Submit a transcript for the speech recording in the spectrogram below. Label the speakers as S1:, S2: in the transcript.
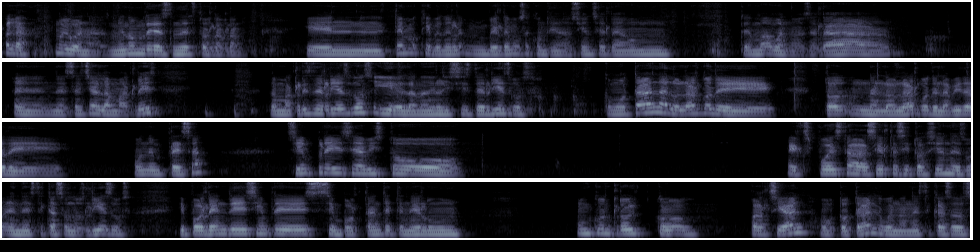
S1: Hola, muy buenas. Mi nombre es Néstor Labrán. El tema que veremos a continuación será un tema, bueno, será en esencia la matriz, la matriz de riesgos y el análisis de riesgos. Como tal, a lo largo de todo, a lo largo de la vida de una empresa, siempre se ha visto expuesta a ciertas situaciones, en este caso los riesgos, y por ende siempre es importante tener un, un control parcial o total, bueno, en este caso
